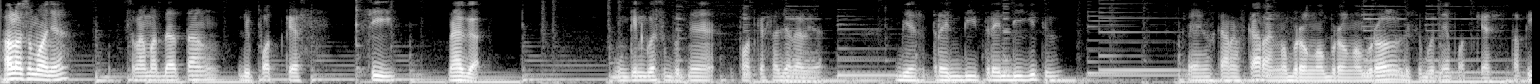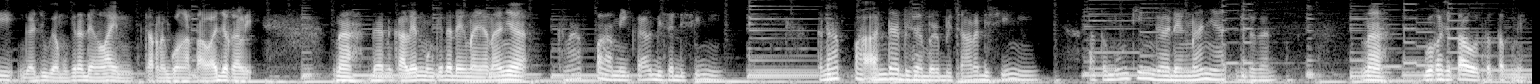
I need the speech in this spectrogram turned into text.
Halo semuanya, selamat datang di podcast si Naga. Mungkin gue sebutnya podcast aja kali ya, biar trendy-trendy gitu. Kayak yang sekarang-sekarang ngobrol-ngobrol-ngobrol disebutnya podcast, tapi nggak juga mungkin ada yang lain karena gue nggak tahu aja kali. Nah, dan kalian mungkin ada yang nanya-nanya, kenapa Mikael bisa di sini? Kenapa Anda bisa berbicara di sini? Atau mungkin nggak ada yang nanya gitu kan? Nah, gue kasih tahu tetap nih.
